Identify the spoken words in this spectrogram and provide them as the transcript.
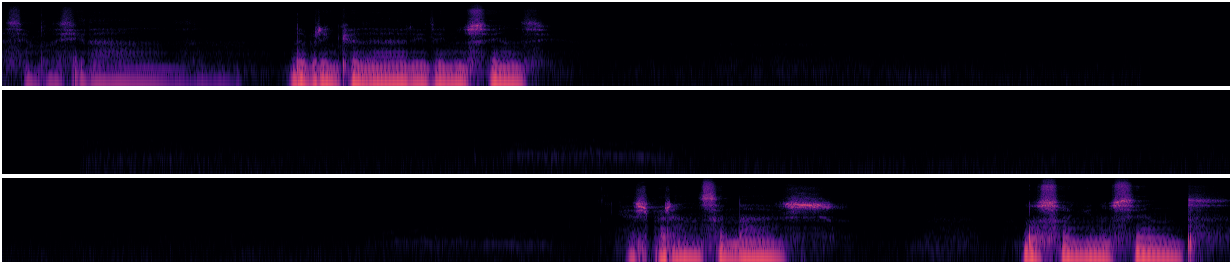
a simplicidade da brincadeira e da inocência. A esperança nasce do sonho inocente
